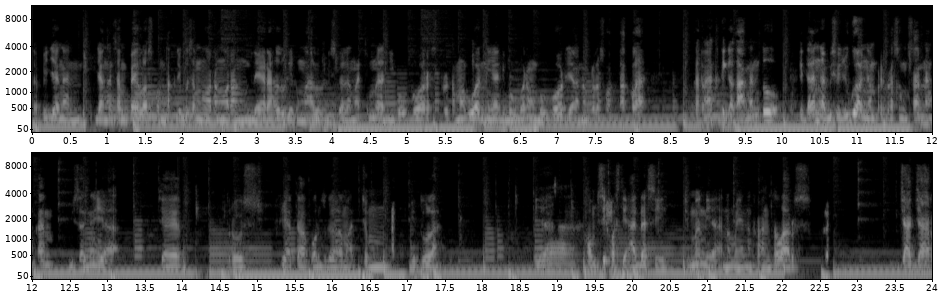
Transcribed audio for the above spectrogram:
tapi jangan jangan sampai lost kontak juga sama orang-orang daerah lu di rumah lu di segala macem lah di Bogor. Terutama gue nih ya di Bogor sama Bogor jangan sampai lost kontak lah. Karena ketika kangen tuh kita kan nggak bisa juga nyamperin langsung sana kan. Bisanya ya chat terus via telepon segala macem gitulah. Ya homesick pasti ada sih. Cuman ya namanya anak rantau harus jajar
